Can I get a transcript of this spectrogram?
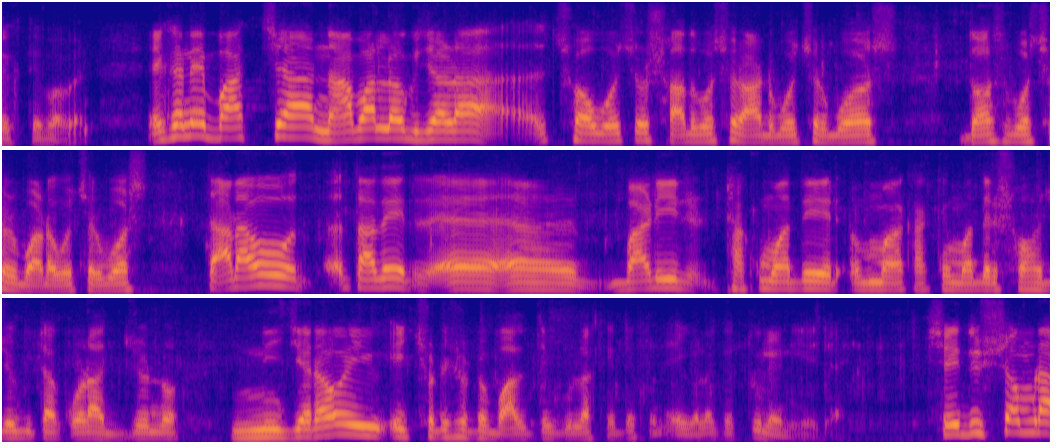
দেখতে পাবেন। এখানে বাচ্চা, নাবালক যারা ছ বছর, সাত বছর, আট বছর বয়স, দশ বছর, বারো বছর বয়স, তারাও তাদের বাড়ির ঠাকুমাদের, মা কাকিমাদের সহযোগিতা করার জন্য নিজেরাও এই এই ছোটো ছোট বালতিগুলোকে দেখুন এগুলোকে তুলে নিয়ে যায়। সেই দৃশ্য আমরা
